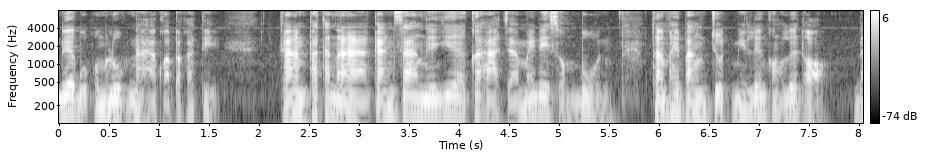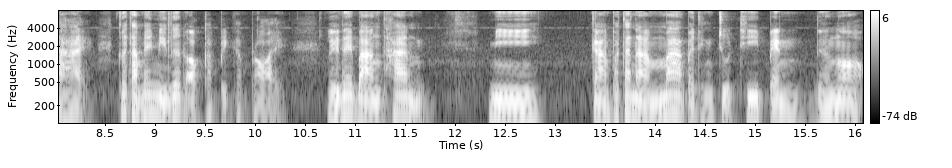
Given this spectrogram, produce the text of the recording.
เยื่อบุโพรงมดลูกหนากว่าปกติ การพัฒนาการสร้างเนื้อเยื่อก็อาจจะไม่ได้สมบูรณ์ทำให้บางจุดมีเรื่องของเลือดออกได้ ก็ทำให้มีเลือดออกกระปิดกระปรอย หรือในบางท่านมีการพัฒนามากไปถึงจุดที่เป็นเนื้องอก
